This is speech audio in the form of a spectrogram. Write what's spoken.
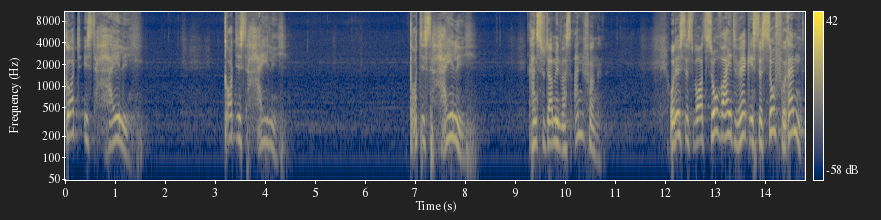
Gott ist heilig. Gott ist heilig. Gott ist heilig. Kannst du damit was anfangen? Oder ist das Wort so weit weg, ist es so fremd,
